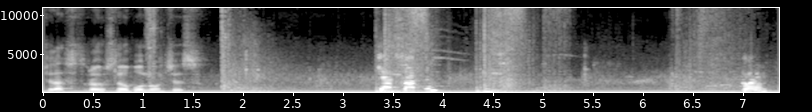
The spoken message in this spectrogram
Should I throw snowball launchers? Yeah, stop them. Got him.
